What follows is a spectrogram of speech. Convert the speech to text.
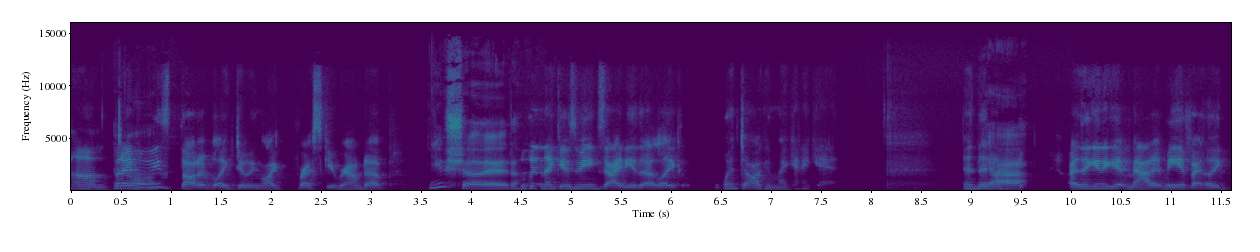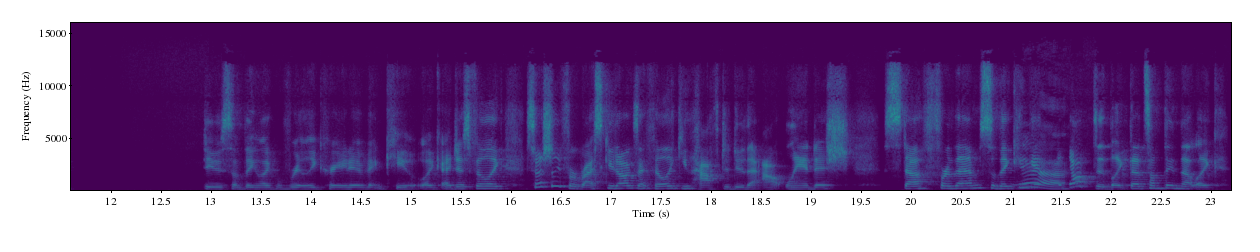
Um but I've always thought of like doing like rescue roundup you should but then that gives me anxiety that like what dog am I gonna get and then yeah are they gonna get mad at me if I like do something like really creative and cute. Like I just feel like especially for rescue dogs, I feel like you have to do the outlandish stuff for them so they can Yeah. get adopted. Like that's something that like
